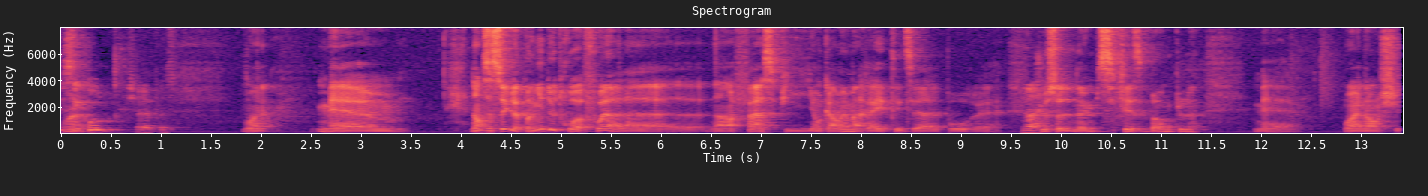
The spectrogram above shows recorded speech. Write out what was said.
c'est- Ouais. c'est cool. Je savais pas ça. Ouais. Mais. Euh, Non, c'est ça, il l'a pogné deux, trois fois à la... dans la face, puis ils ont quand même arrêté, tu sais, pour euh, Ouais. juste se donner un petit fist bump, là. Mais. Ouais, non, je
